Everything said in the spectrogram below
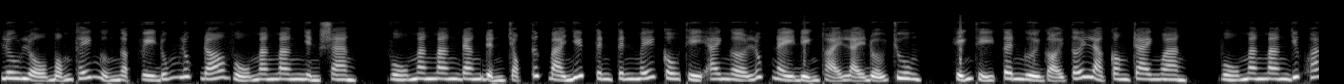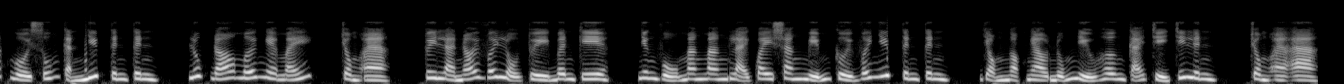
lưu lộ bỗng thấy ngượng ngập vì đúng lúc đó vụ mang mang nhìn sang, vụ mang mang đang định chọc tức bà nhiếp tinh tinh mấy câu thì ai ngờ lúc này điện thoại lại đổ chuông, hiển thị tên người gọi tới là con trai ngoan, vụ mang mang dứt khoát ngồi xuống cạnh nhiếp tinh tinh, lúc đó mới nghe máy, chồng à, tuy là nói với lộ tùy bên kia, nhưng vụ mang mang lại quay sang mỉm cười với nhiếp tinh tinh, giọng ngọt ngào nũng nịu hơn cả chị Chí Linh, chồng à à,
